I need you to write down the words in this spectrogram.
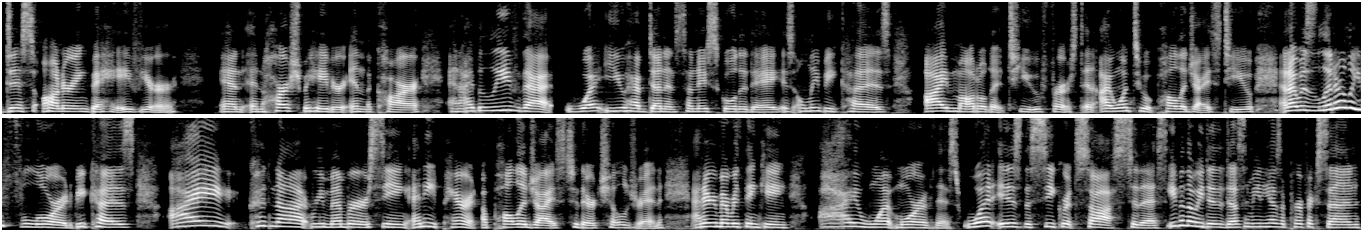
dishonoring behavior and, and harsh behavior in the car. And I believe that what you have done in Sunday school today is only because I modeled it to you first and I want to apologize to you. And I was literally floored because I could not remember seeing any parent apologize to their children. And I remember thinking, I want more of this. What is the secret sauce to this? Even though he did it doesn't mean he has a perfect son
